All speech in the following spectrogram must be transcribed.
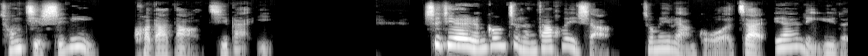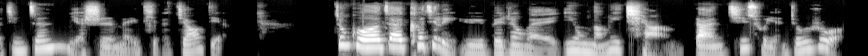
从几十亿扩大到几百亿。世界人工智能大会上，中美两国在 AI 领域的竞争也是媒体的焦点。中国在科技领域被认为应用能力强，但基础研究弱。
